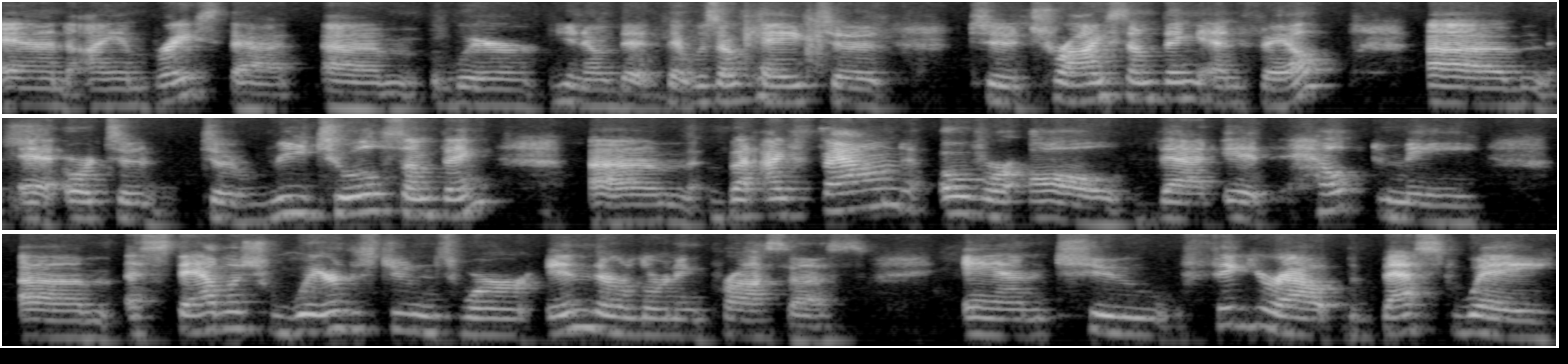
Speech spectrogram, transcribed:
And I embraced that um, where, you know, that, that was okay to, to try something and fail um, or to, to retool something. Um, but I found overall that it helped me um, establish where the students were in their learning process and to figure out the best way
